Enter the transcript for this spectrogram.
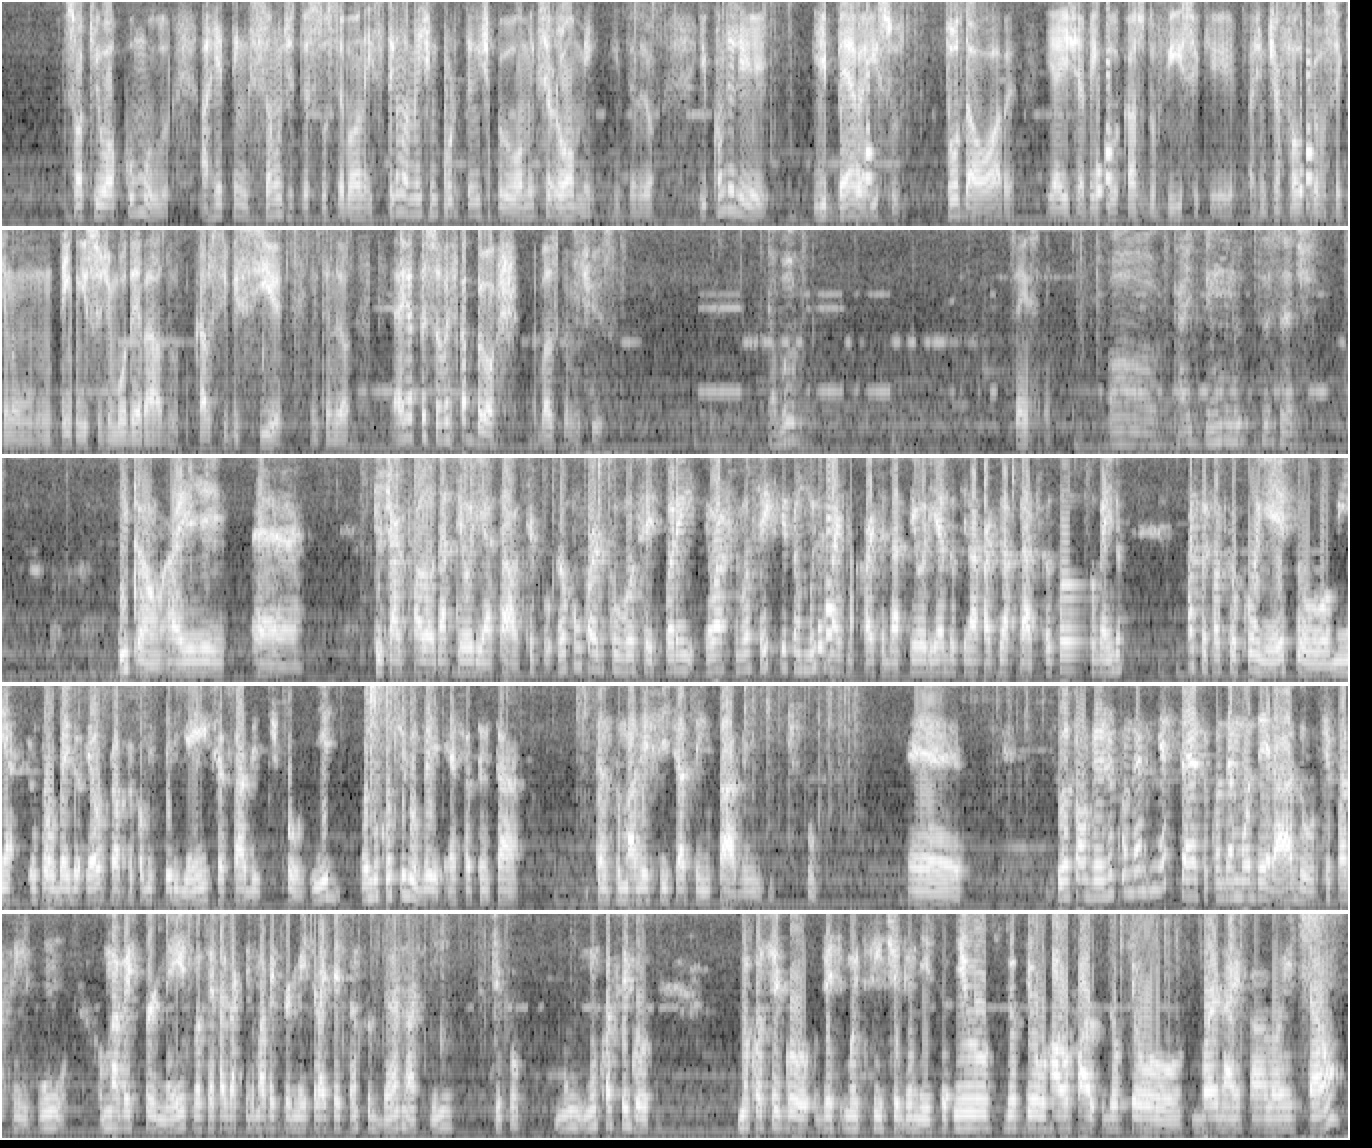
Só que o acúmulo, a retenção de testosterona é extremamente importante para o homem ser homem, entendeu? E quando ele libera isso toda hora, e aí já vem pelo caso do vício, que a gente já falou pra você que não, não tem isso de moderado. O cara se vicia, entendeu? Aí a pessoa vai ficar broxa. É basicamente isso. Acabou? Sim, sim. Ó, oh, Kaique tem 1 minuto e 17. Então, aí. É, que o Thiago falou da teoria e tal. Tipo, eu concordo com vocês, porém, eu acho que vocês que estão muito mais na parte da teoria do que na parte da prática. Eu tô vendo as pessoas que eu conheço, minha, eu tô vendo eu próprio como experiência, sabe? Tipo, e eu não consigo ver essa tanta tanto malefício assim, sabe? Tipo, é, eu só vejo quando é em excesso, quando é moderado, tipo assim, um, uma vez por mês, você faz aquilo uma vez por mês, você vai ter tanto dano assim, tipo, não, não consigo não consigo ver muito sentido nisso. E o do que o Raul falou, do que o Bornai falou então,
